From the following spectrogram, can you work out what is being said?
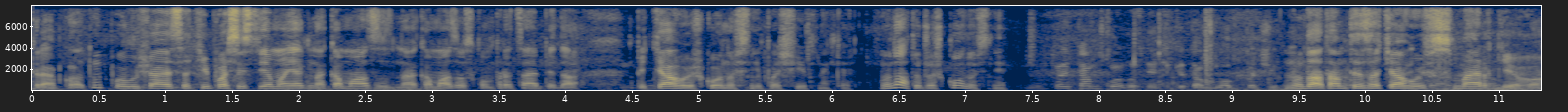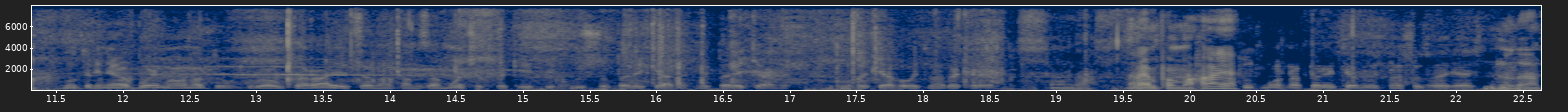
крепко. А тут виходить, типа система як на КАМАЗ, на КАМАЗовському прицепі, да? підтягуєш конусні подшипники. Ну так, да, тут же ж конусні. Ну то й там конус, не тільки там блок почіплений. Ну так, да, там ти затягуєш смерть його. Внутрішня обойма, вона друг друга впирається, вона там замочок такий, ти хуй, що перетягнеш, не перетягнеш. Ну затягувати треба крепко. Ну да. Рем допомагає. Тут можна перетягнути на що згорять. Ну да.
